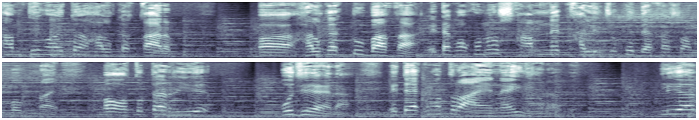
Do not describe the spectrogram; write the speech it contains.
সামথিং হয়তো হালকা কার্ভ বা হালকা একটু বাঁকা। এটা কখনো সামনে খালি চোখে দেখা সম্ভব নয় বা অতটা রিয়ে বোঝে যায় না। এটা একমাত্র আয়নাই ধরাবে। ক্লিয়ার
